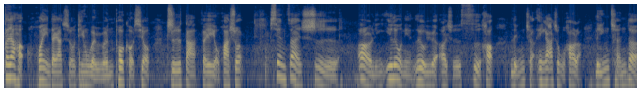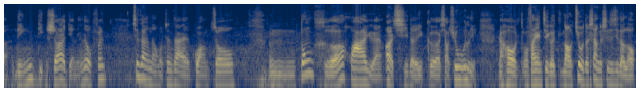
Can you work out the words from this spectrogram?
大家好，欢迎大家收听伟文脱口秀之大飞有话说。现在是二零一六年六月二十四号凌晨，应该二十五号了，凌晨的零点十二点零六分。现在呢，我正在广州。嗯，东河花园二期的一个小区屋里，然后我发现这个老旧的上个世纪的楼，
